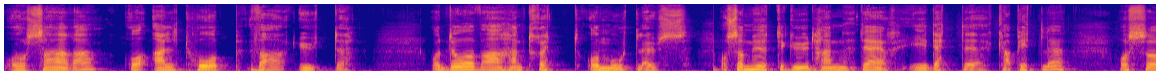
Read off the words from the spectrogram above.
og Sara, og alt håp var ute. Og da var han trøtt og motløs. Og så møter Gud han der i dette kapitlet, og så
